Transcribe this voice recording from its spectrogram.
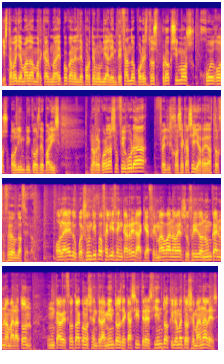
y estaba llamado a marcar una época en el deporte mundial, empezando por estos próximos Juegos Olímpicos de París. Nos recuerda su figura Félix José Casilla, redactor jefe de Onda Cero. Hola Edu, pues un tipo feliz en carrera que afirmaba no haber sufrido nunca en una maratón, un cabezota con los entrenamientos de casi 300 kilómetros semanales,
